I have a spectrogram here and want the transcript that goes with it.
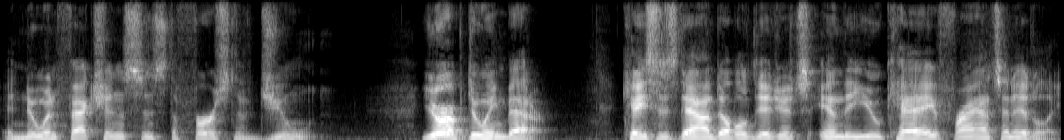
in new infections since the 1st of June. Europe doing better. Cases down double digits in the UK, France, and Italy.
